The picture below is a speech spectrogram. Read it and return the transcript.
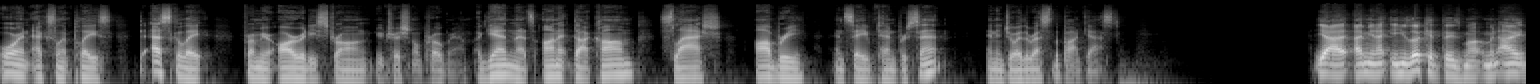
or an excellent place to escalate from your already strong nutritional program. Again, that's onnit.com slash Aubrey and save 10% and enjoy the rest of the podcast. Yeah, I mean, you look at these. Mo- I mean, I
